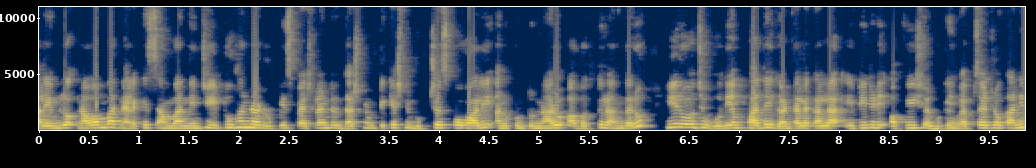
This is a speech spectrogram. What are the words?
ఆలయంలో నవంబర్ నెలకి సంబంధించి two hundred rupees special entry దర్శనం టికెట్స్ని బుక్ చేసుకోవాలి అనుకుంటున్నారు ఆ భక్తులందరూ ఈ రోజు ఉదయం పది గంటల కల్లా ఈ టీటీడీ అఫీషియల్ బుకింగ్ వెబ్సైట్లో కానీ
